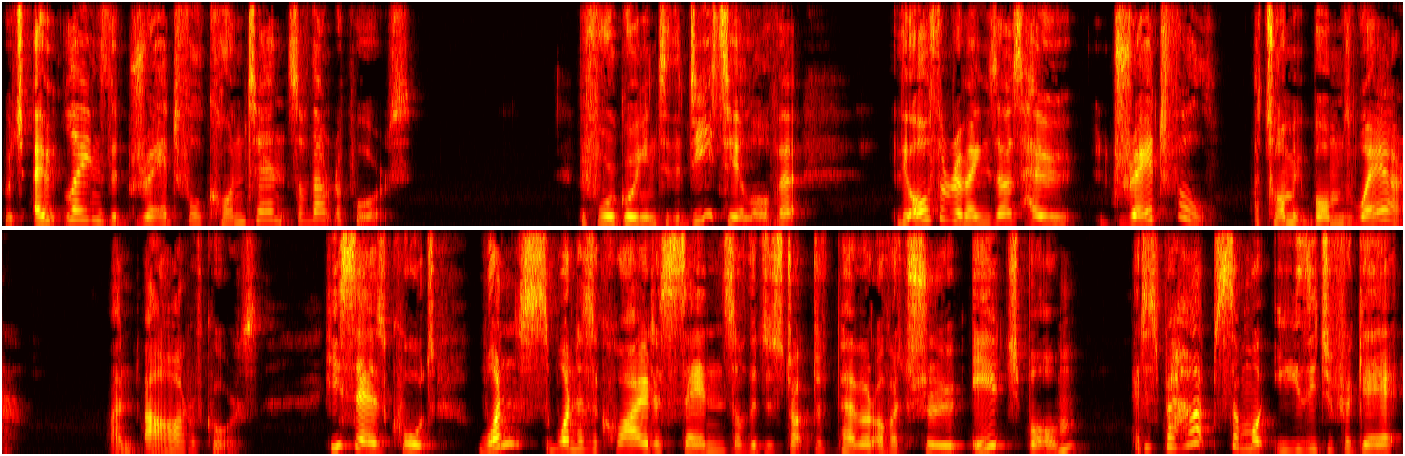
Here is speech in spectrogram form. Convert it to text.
which outlines the dreadful contents of that report. Before going into the detail of it, the author reminds us how dreadful atomic bombs were, and are, of course. He says, quote, once one has acquired a sense of the destructive power of a true H bomb, it is perhaps somewhat easy to forget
